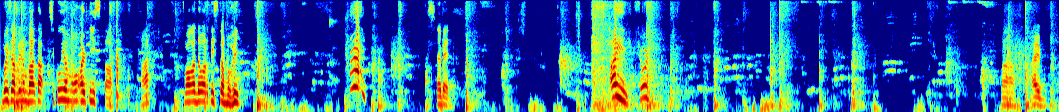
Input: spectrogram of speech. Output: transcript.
Boy, sabi ng bata, si kuya mukhang artista. Ha? Mukha ka daw artista, boy. Seven. Ay, short. Ah, five.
